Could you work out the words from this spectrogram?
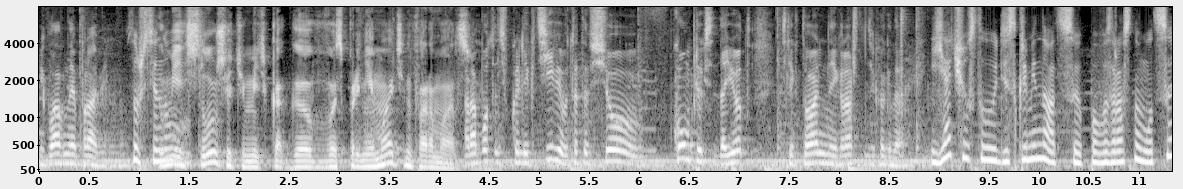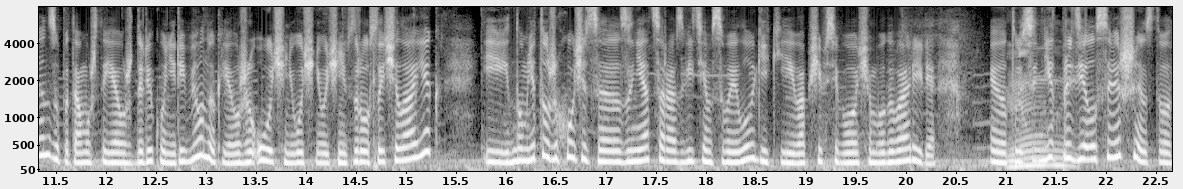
И главное, правильно. Слушайте, ну... Уметь слушать, уметь как э, воспринимать информацию. Работать в коллективе, вот это все в комплексе дает интеллектуальная игра «Что, где, когда». Я чувствую дискриминацию по возрастному цензу, потому что я уже далеко не ребенок, я уже очень-очень-очень взрослый человек, и, но мне тоже хочется заняться развитием своей логики и вообще всего, о чем вы говорили. Э, То есть Ну, нет предела совершенства.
